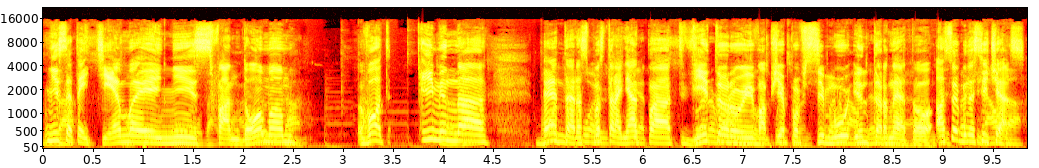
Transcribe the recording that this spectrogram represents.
ни с этой темой, ни с фандомом. Вот именно это распространят по Твиттеру и вообще по всему интернету. Особенно сейчас.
